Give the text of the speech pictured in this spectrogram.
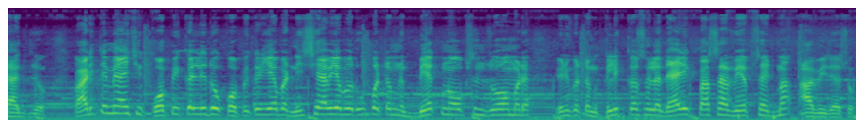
રાખજો. તો આ રીતે મેં અહીંથી કોપી કરી લીધો કોપી કર્યા બાદ નીચે આવ્યા બાદ ઉપર તમને બેકનો ઓપ્શન જોવા મળે. એની પર તમે ક્લિક કરશો એટલે ડાયરેક્ટ પાછા વેબસાઇટમાં આવી જશો.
